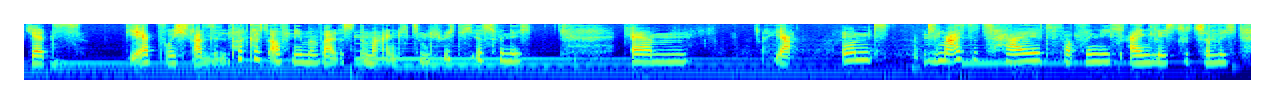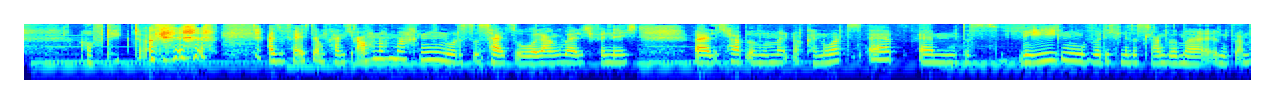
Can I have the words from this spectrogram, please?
jetzt die App, wo ich gerade den Podcast aufnehme, weil das immer eigentlich ziemlich wichtig ist, finde ich. Ähm, ja, und die meiste Zeit verbringe ich eigentlich so ziemlich auf TikTok. also FaceTime kann ich auch noch machen, nur das ist halt so langweilig, finde ich, weil ich habe im Moment noch kein WhatsApp. Ähm, deswegen würde ich mir das langsam mal irgendwann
